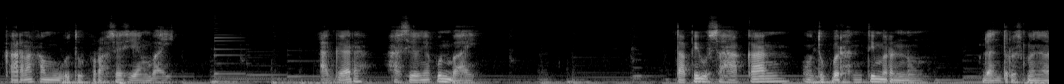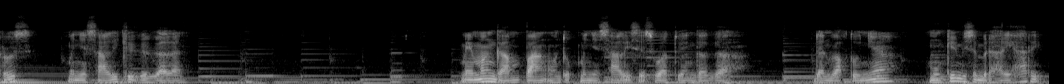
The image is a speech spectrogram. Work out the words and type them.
Karena kamu butuh proses yang baik. Agar hasilnya pun baik. Tapi usahakan untuk berhenti merenung dan terus-menerus menyesali kegagalan. Memang gampang untuk menyesali sesuatu yang gagal, dan waktunya mungkin bisa berhari-hari,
